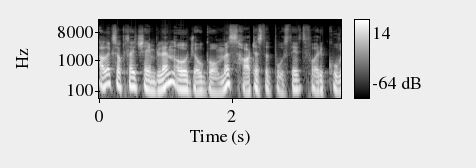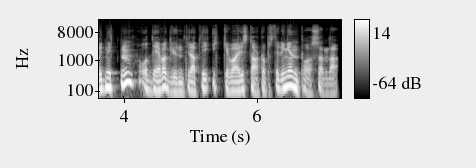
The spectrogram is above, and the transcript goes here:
Alex Oxlade Chamberlain og Joe Gomez har testet positivt for covid-19, og det var grunnen til at de ikke var i startoppstillingen på søndag.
